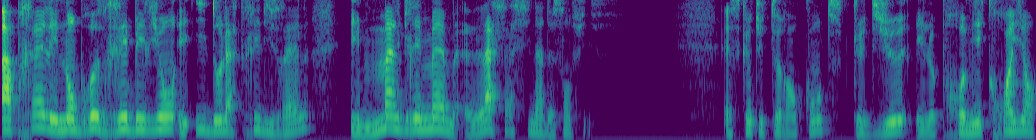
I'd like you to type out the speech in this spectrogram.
après les nombreuses rébellions et idolâtries d'Israël, et malgré même l'assassinat de son fils. Est-ce que tu te rends compte que Dieu est le premier croyant?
